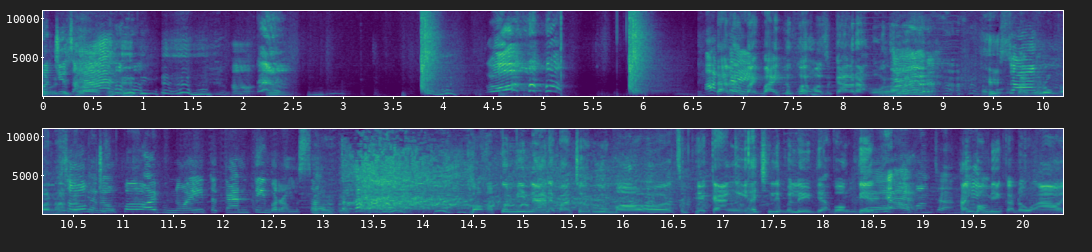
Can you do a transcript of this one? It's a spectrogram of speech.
មិនជាសាហាវតែឡើងបាច់បាយទុកគាត់មកសការៈអូអើជាសូតែមរុកហ្នឹងហើយសូមជូនពរឲ្យបំណុយទៅកាន់ទីបរមសុខបងអរគុណមីណាដែលបានចូលរួមមកអឺសម្ភារការងារឲ្យឆ្លៀតមកលេងផ្ទះបងទៀតអរបងច្រើនហើយបងមានកាដូឲ្យ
